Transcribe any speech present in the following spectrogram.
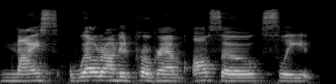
nice, well rounded program. Also, sleep,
